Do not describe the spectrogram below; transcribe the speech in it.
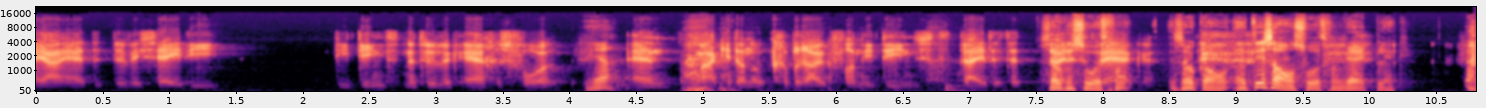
nou ja, hè, de, de wc die, die dient natuurlijk ergens voor. Ja, En maak je dan ook gebruik van die dienst tijdens het, Het is ook een soort van, is ook al, het is al een soort van werkplek.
